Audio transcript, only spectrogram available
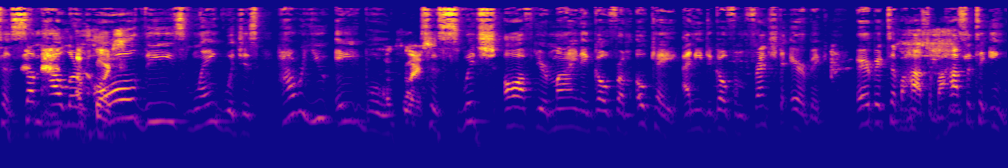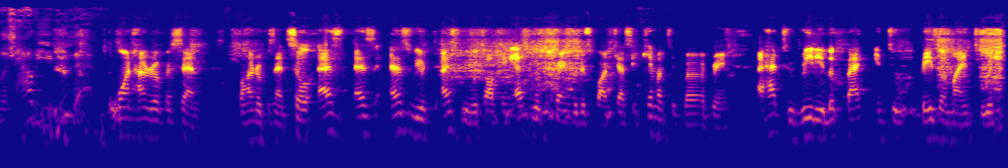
to somehow learn all these languages. How are you able to switch off your mind and go from okay, I need to go from French to Arabic, Arabic to Bahasa, Bahasa to English? How do you do that? One hundred percent. 100 percent. So as as as we were, as we were talking as we were preparing for this podcast it came up to my brain. I had to really look back into based on my intuition.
